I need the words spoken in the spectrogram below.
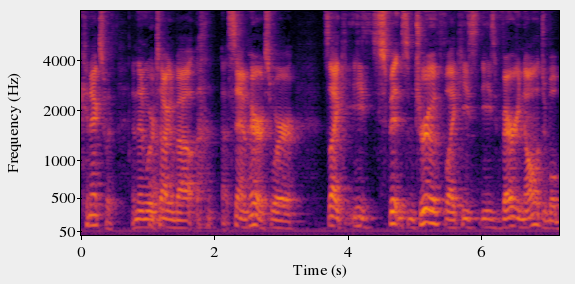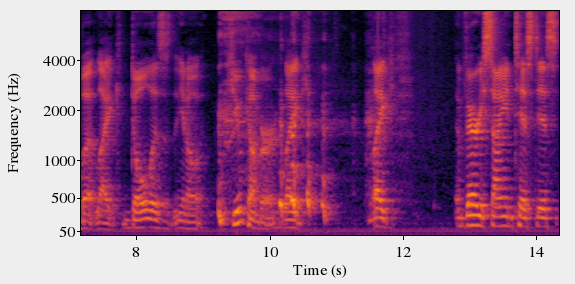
connects with. And then we were talking about Sam Harris where it's like he's spitting some truth like he's he's very knowledgeable but like Dole is you know cucumber like like very scientistist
